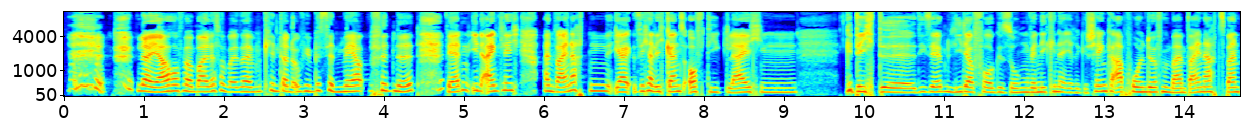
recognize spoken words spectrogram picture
naja, hoffen wir mal, dass er bei seinem Kind dann irgendwie ein bisschen mehr findet. Werden ihn eigentlich an Weihnachten ja sicherlich ganz oft die gleichen Gedichte, dieselben Lieder vorgesungen, wenn die Kinder ihre Geschenke abholen dürfen beim Weihnachtsmann.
